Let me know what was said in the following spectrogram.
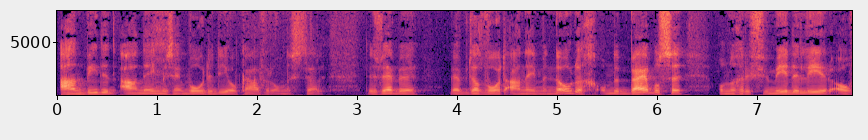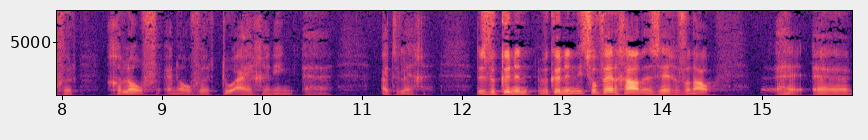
Aanbieden, aannemen zijn woorden die elkaar veronderstellen. Dus we hebben, we hebben dat woord aannemen nodig om de Bijbelse, om de gereformeerde leer over geloof en over toe-eigening eh, uit te leggen. Dus we kunnen, we kunnen niet zo ver gaan en zeggen van nou, hè, ehm,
